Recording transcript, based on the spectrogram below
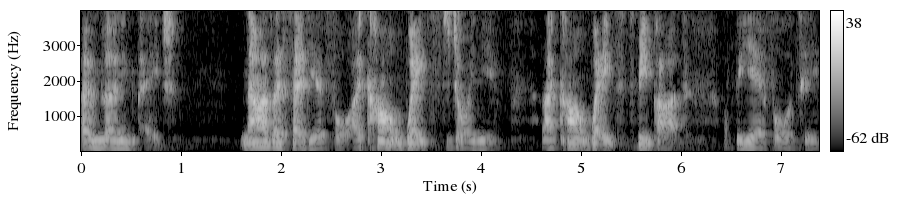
home learning page. Now, as I said, Year 4, I can't wait to join you, and I can't wait to be part of the Year 4 team.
